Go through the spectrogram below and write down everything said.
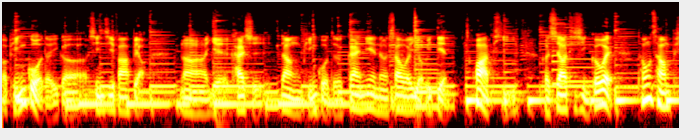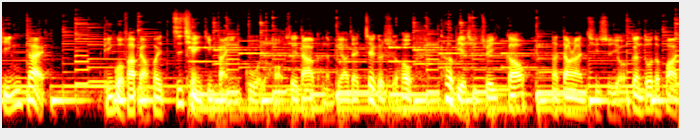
呃苹果的一个新机发表，那也开始让苹果的概念呢稍微有一点话题，可是要提醒各位，通常瓶盖。苹果发表会之前已经反映过了哈，所以大家可能不要在这个时候特别去追高。那当然，其实有更多的话题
